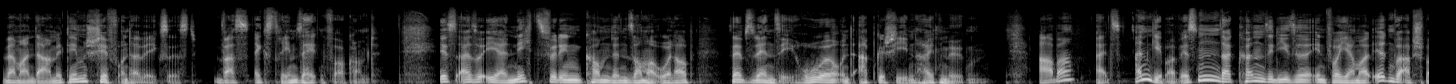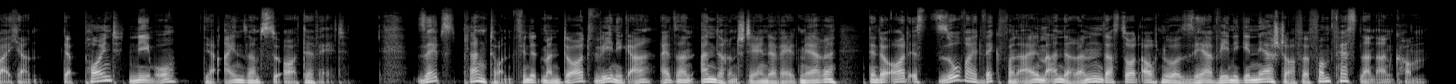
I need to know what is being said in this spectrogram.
wenn man da mit dem Schiff unterwegs ist, was extrem selten vorkommt. Ist also eher nichts für den kommenden Sommerurlaub, selbst wenn Sie Ruhe und Abgeschiedenheit mögen. Aber als Angeberwissen, da können Sie diese Info ja mal irgendwo abspeichern. Der Point Nemo, der einsamste Ort der Welt. Selbst Plankton findet man dort weniger als an anderen Stellen der Weltmeere, denn der Ort ist so weit weg von allem anderen, dass dort auch nur sehr wenige Nährstoffe vom Festland ankommen.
